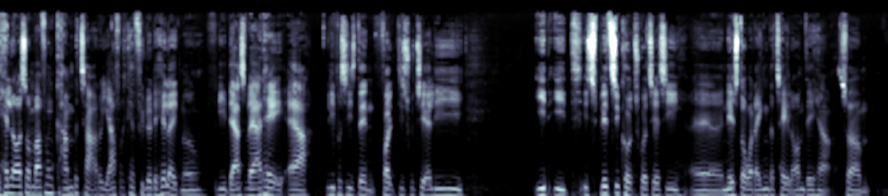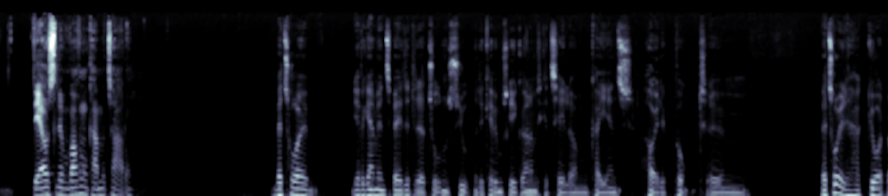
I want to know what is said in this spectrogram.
det handler også om, hvad for nogle kampe tager du. I Afrika fylder det heller ikke noget, fordi deres hverdag er lige præcis den, folk diskuterer lige i et, i et, et splitsekund, skulle jeg til at sige. Øh, næste år er der ingen, der taler om det her. Så det er også lidt, hvad nogle kampe tager du? Hvad tror jeg, jeg vil gerne vende tilbage til det der 2007, men det kan vi måske gøre, når vi skal tale om karrierens højdepunkt. Øhm, hvad tror jeg, det har gjort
